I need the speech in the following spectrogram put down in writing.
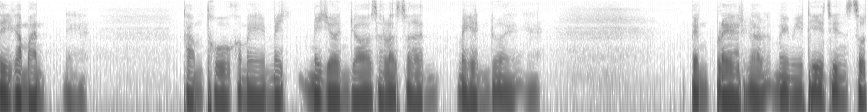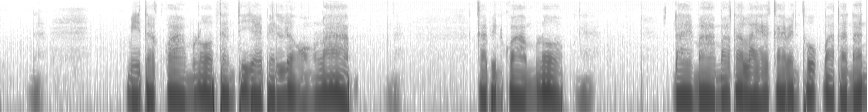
ติกับมันเนี่ยทำถูกก็ไม่ไม่ไม่เยินยอสรรเสริญไม่เห็นด้วย เป็นเปรตก็ไม่มีที่สิ้นสุด มีแต่ความโลภแทนที่จะเป็นเรื่องของลาบกลายเป็นความโลภ ได้มามากเท่าไหร่ก็กลายเป็นทุกข์มากแต่นั้น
